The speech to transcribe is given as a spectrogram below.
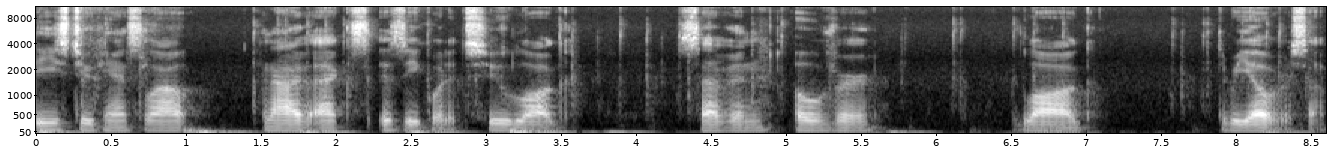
these two cancel out, and I have x is equal to 2 log 7 over log 3 over 7.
